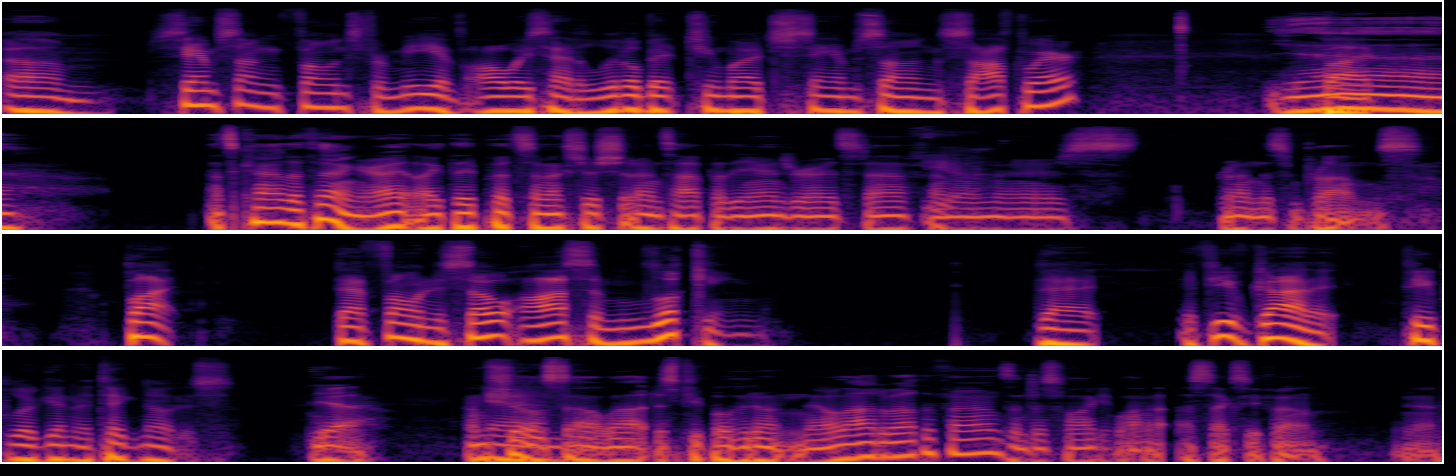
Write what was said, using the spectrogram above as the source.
um, Samsung phones for me have always had a little bit too much Samsung software. Yeah. That's kind of the thing, right? Like they put some extra shit on top of the Android stuff, and Yeah. then there's run into some problems. But that phone is so awesome looking that if you've got it, people are going to take notice. Yeah. I'm sure it'll sell a lot. Just people who don't know a lot about the phones and just like want a, sexy phone. Yeah.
